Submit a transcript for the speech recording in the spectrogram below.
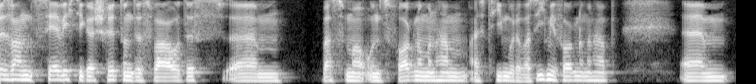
das war ein sehr wichtiger Schritt und das war auch das, ähm, was wir uns vorgenommen haben als Team oder was ich mir vorgenommen habe. Ähm,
